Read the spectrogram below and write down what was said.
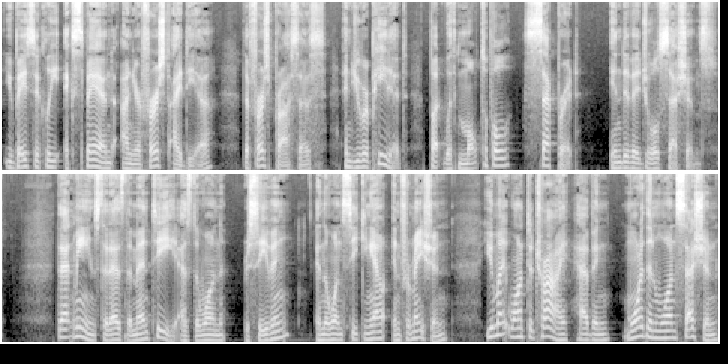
you basically expand on your first idea, the first process, and you repeat it, but with multiple separate individual sessions. That means that as the mentee, as the one receiving and the one seeking out information, you might want to try having more than one session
